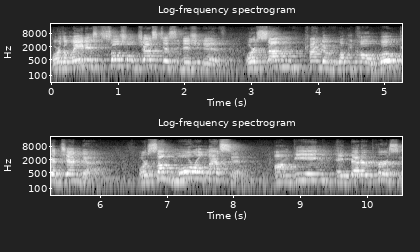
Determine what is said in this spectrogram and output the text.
or the latest social justice initiative or some kind of what we call woke agenda or some moral lesson on being a better person.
